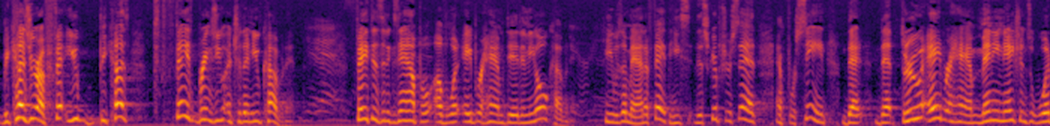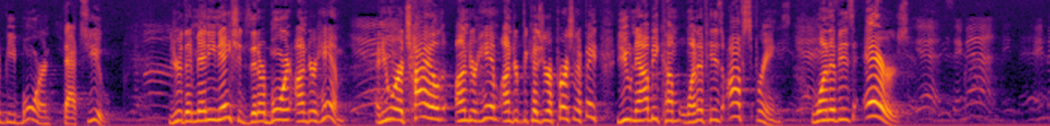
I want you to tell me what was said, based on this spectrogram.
Because you're a fa- you because faith brings you into the new covenant. Yes. Faith is an example of what Abraham did in the old covenant. He was a man of faith. He, the scripture said and foreseen that, that through Abraham many nations would be born. That's you. You're the many nations that are born under him. And you were a child under him, under because you're a person of faith. You now become one of his offsprings, one of his heirs. Yes. Amen. Amen.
